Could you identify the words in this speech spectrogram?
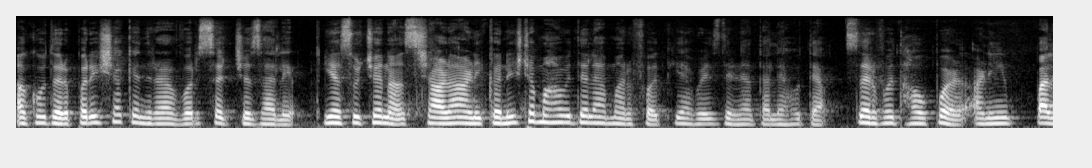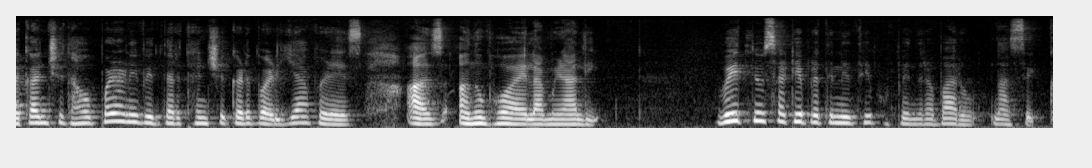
अगोदर परीक्षा केंद्रावर सज्ज झाले. या सूचना शाळा आणि कनिष्ठ महाविद्यालयामार्फत यावेळेस देण्यात आल्या होत्या. सर्व धावपळ आणि पालकांची धावपळ आणि विद्यार्थ्यांची गडबड यावेळेस आज अनुभवायला मिळाली. वेद न्यूजसाठी प्रतिनिधी भूपेंद्र बारू नाशिक.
